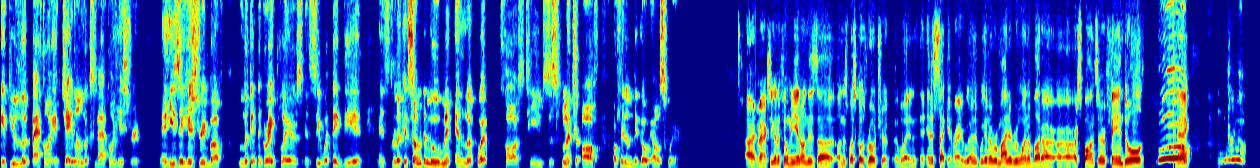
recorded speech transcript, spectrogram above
if you look back on if Jalen looks back on history and he's a history buff, look at the great players and see what they did and look at some of the movement and look what caused teams to splinter off or for them to go elsewhere. All right, Max, you're gonna fill me in on this uh, on this West Coast road trip, in, in, a second, right? We're gonna we're gonna remind everyone about our our, our sponsor, FanDuel. Woo! Max, Woo!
